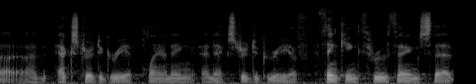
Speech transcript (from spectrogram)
uh, an extra degree of planning, an extra degree of thinking through things that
